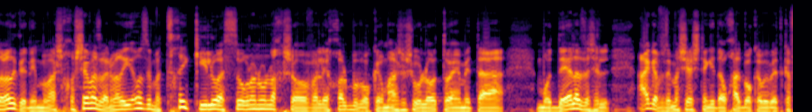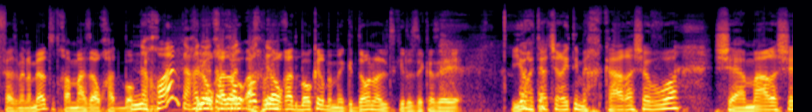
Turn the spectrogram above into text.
שאת אומרת, כי אני ממש חושב על זה, ואני אומר, יואו, זה מצחיק, כאילו אסור לנו לחשוב על לאכול בבוקר משהו שהוא לא תואם את המודל הזה של, אגב, זה מה שיש נגיד ארוחת בוקר בבית קפה, אז מלמדת אותך מה זה ארוחת בוקר. נכון, ככה אפילו נראית ארוחת אפילו בוקר. ארוחת בוקר במקדונלדס, כאילו זה כזה... יואו, את יודעת שראיתי מחקר השבוע, שאמר ש...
